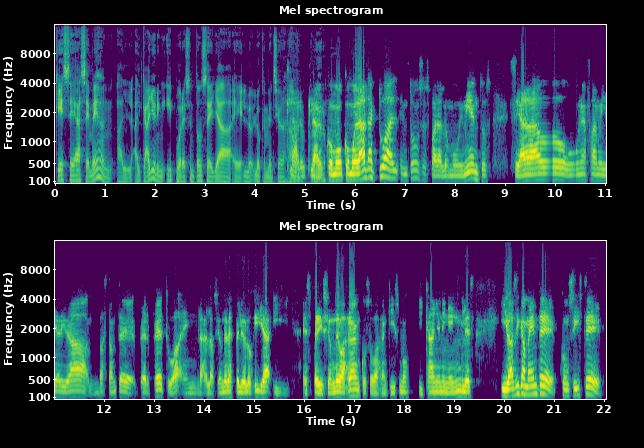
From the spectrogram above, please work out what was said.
que se asemejan al, al canyoning y por eso entonces ya lo, que mencionas claro, Claro, claro. Como, como edad actual, entonces, para los movimientos, se ha dado una familiaridad bastante perpetua en la relación de la espeleología y expedición de barrancos o barranquismo y canyoning en inglés. Y básicamente consiste,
